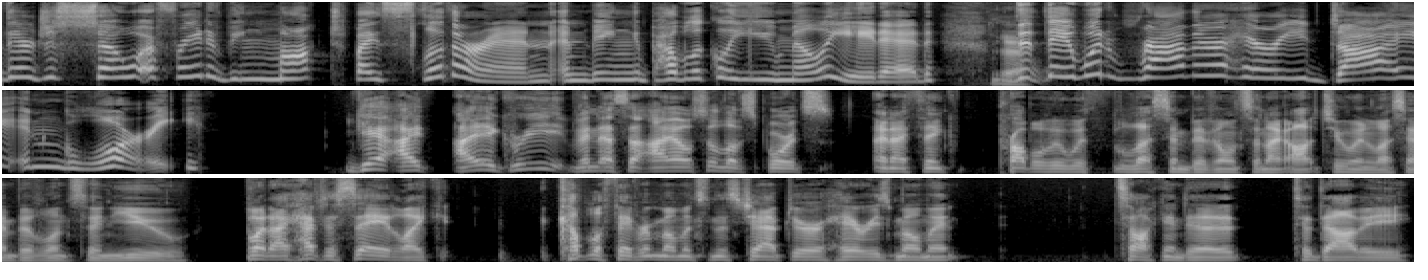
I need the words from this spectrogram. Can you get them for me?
they're just so afraid of being mocked by Slytherin and being publicly humiliated Yeah. that they would rather Harry die in glory. Yeah, I, I agree, Vanessa. I also love sports, and I think probably with less ambivalence than I ought to and less ambivalence than you. But I have to say, like, a couple of favorite moments in this chapter Harry's moment talking to, to Dobby,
